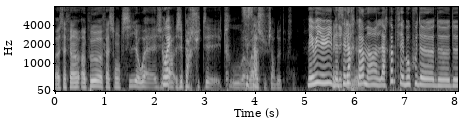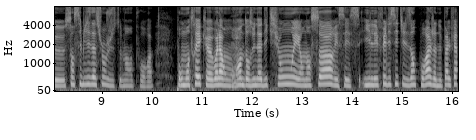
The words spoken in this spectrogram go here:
euh, ça fait un, un peu façon psy. euh, ouais, j'ai Ouais. par- j'ai parachuté et tout. C'est ah, ça. Je suis fier de tout ça. Mais oui, oui, oui, bah, c'est l'ARCOM. hein. L'ARCOM fait beaucoup de, de- de sensibilisation, justement, pour, euh, pour montrer que voilà, on rentre dans une addiction et on en sort. Et c'est, c'est- ils les félicitent, ils les encouragent à ne pas le faire.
